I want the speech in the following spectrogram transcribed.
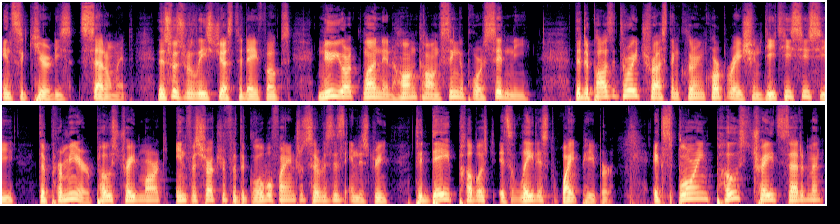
in securities settlement. This was released just today, folks. New York, London, Hong Kong, Singapore, Sydney. The Depository Trust and Clearing Corporation, DTCC, the premier post trade market infrastructure for the global financial services industry, today published its latest white paper, exploring post trade settlement,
